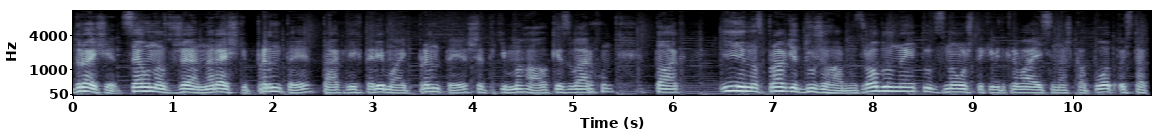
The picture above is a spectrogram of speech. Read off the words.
До речі, це у нас вже нарешті принти. Так, ліхтарі мають принти, ще такі мигалки зверху. Так. І насправді дуже гарно зроблений. Тут знову ж таки відкривається наш капот. Ось так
